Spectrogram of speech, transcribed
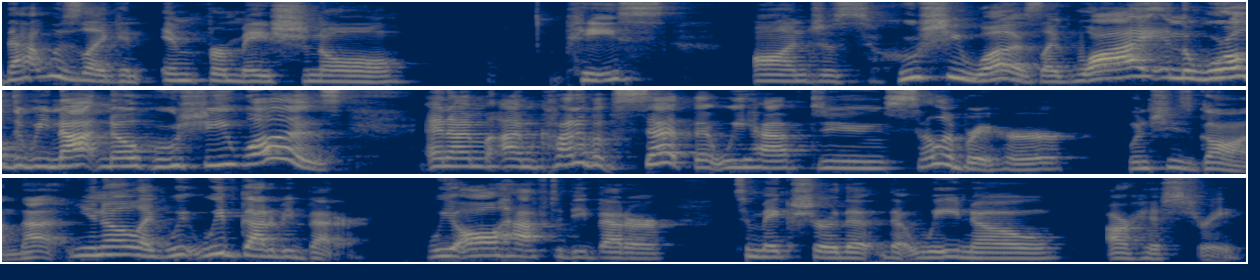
that was like an informational piece on just who she was. Like why in the world did we not know who she was? And I'm I'm kind of upset that we have to celebrate her when she's gone. That you know, like we we've got to be better. We all have to be better to make sure that that we know our history.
